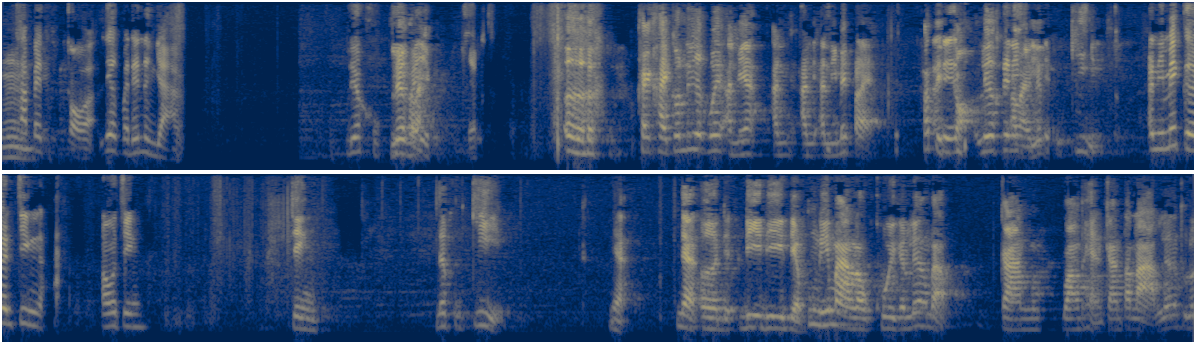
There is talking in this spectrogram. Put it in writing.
อืมถ้าเป็นเกาะอะเลือกไปได้หนึ่งอย่าง เลือกคุกกี้เลือกอะไรม่กเออ ใคร ๆก็เลือกเว้ยอันเนี้ยอันอันอันนี้ไม่แปลกถ้าติดเกาะเลือกอะไรเลือกคุกกี้ อันนี้ไม่เกินจริงอะเอาจริง จริงเลือกคุกกี้ เนี่ย เนี่ยเออเดี๋ยวดีดีเดี๋ยวพรุ่งนี้มาเราคุยกันเรื่องแบบ การวางแผนการตลาดเรื่องธุร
